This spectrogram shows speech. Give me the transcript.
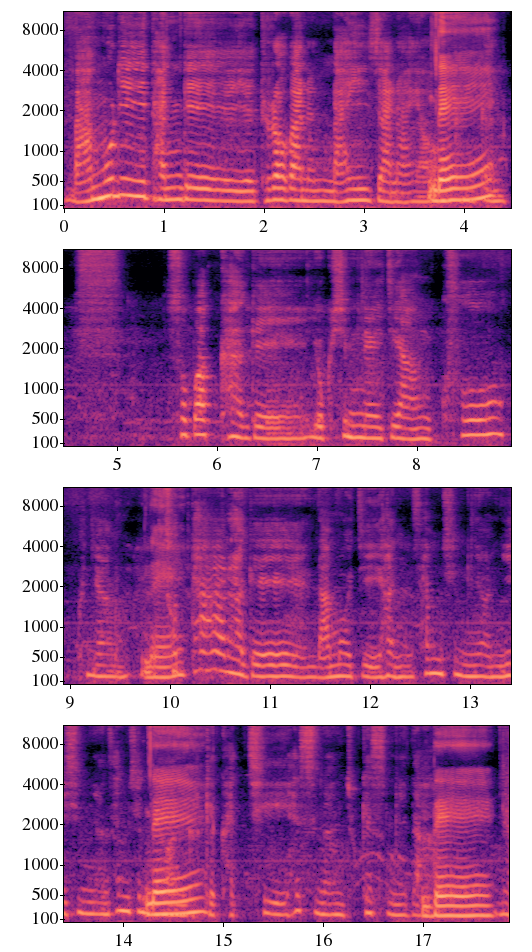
마무리 단계에 들어가는 나이잖아요. 네. 그러니까 소박하게 욕심내지 않고 그냥 네. 소탈하게 나머지 한 30년, 20년, 30년 네. 그렇게 같이 했으면 좋겠습니다. 네. 네.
